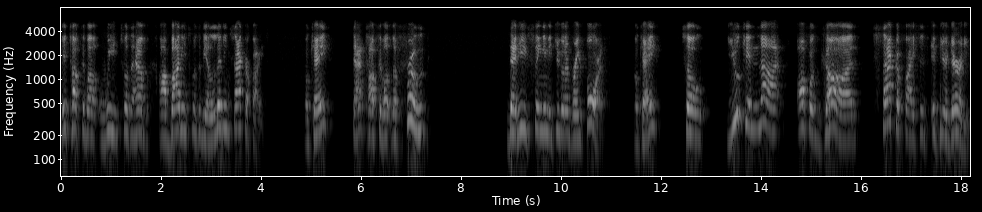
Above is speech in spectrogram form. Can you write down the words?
it talks about we supposed to have our body supposed to be a living sacrifice. Okay, that talks about the fruit that he's singing that you're going to bring forth. Okay? So you cannot offer God sacrifices if you're dirty,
